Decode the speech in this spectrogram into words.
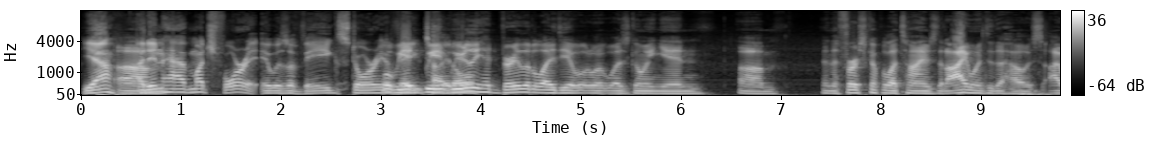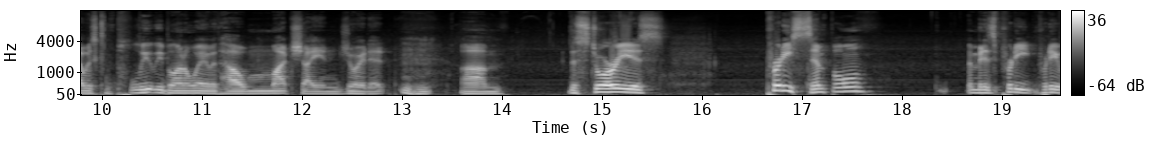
yeah, I Um, didn't have much for it. It was a vague story, well a we, had, we, we really had very little idea what, what it was going in um, and the first couple of times that i went to the house i was completely blown away with how much i enjoyed it Mhm. Um, the story is pretty simple. I mean, it's pretty pretty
